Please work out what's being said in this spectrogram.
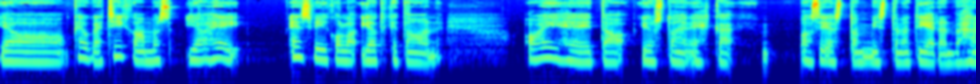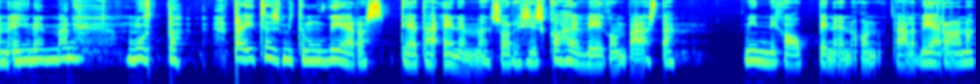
Ja käykää tsiikaamassa. Ja hei, ensi viikolla jatketaan aiheita jostain ehkä asiasta, mistä mä tiedän vähän enemmän, mutta, tai itse asiassa mitä mun vieras tietää enemmän, sori siis kahden viikon päästä Minni Kauppinen on täällä vieraana.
